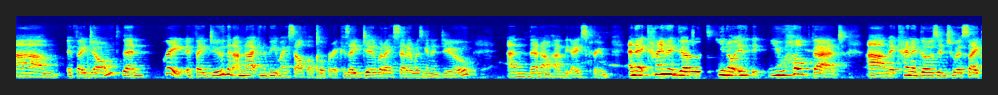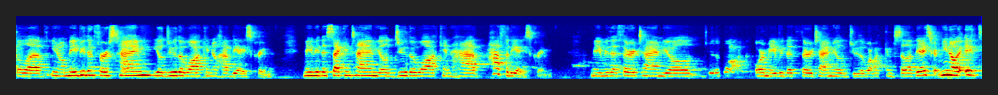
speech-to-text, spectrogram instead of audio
Um, if I don't, then great. If I do, then I'm not going to beat myself up over it because I did what I said I was going to do. And then I'll have the ice cream. And it kind of goes, you know, it, it, you hope that um, it kind of goes into a cycle of, you know, maybe the first time you'll do the walk and you'll have the ice cream. Maybe the second time you'll do the walk and have half of the ice cream. Maybe the third time you'll do the walk, or maybe the third time you'll do the walk and still have the ice cream. You know, it's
